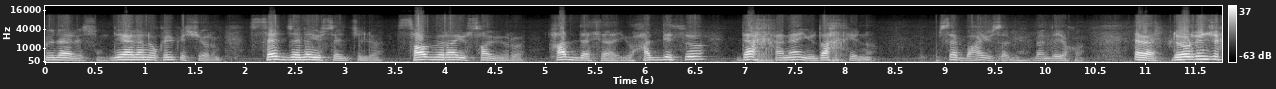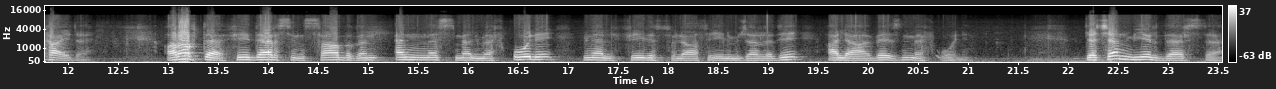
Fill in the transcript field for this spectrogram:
Müderrisun. Diğerlerini okuyup geçiyorum. Seccele yüseccilu. Savvira yusavviru. Haddese yuhaddisu. Dehhane yudakhinu. Sebbaha yusabbihu. Bende yok o. Evet. Dördüncü kaide. Arap'ta fi dersin sabıgın en nesmel mef'uli minel fiili sülâsiyil mücerredi ala vezni mef'ulin. Geçen bir derste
